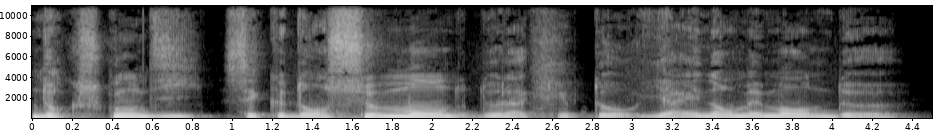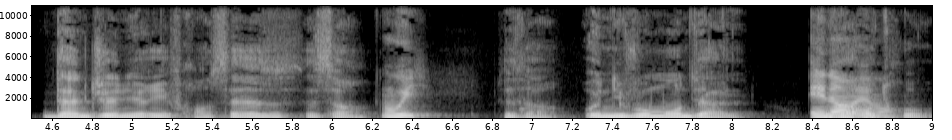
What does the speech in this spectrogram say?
Donc, ce qu'on dit, c'est que dans ce monde de la crypto, il y a énormément de d'ingénierie française, c'est ça? Oui, C'est ça. Au niveau mondial. On la énormément. retrouve.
